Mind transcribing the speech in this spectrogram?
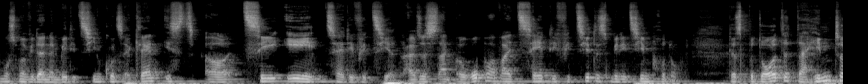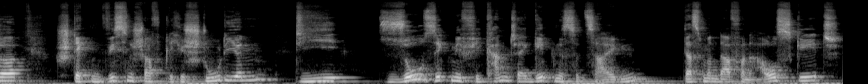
muss man wieder in der Medizin kurz erklären, ist äh, CE zertifiziert. Also es ist ein europaweit zertifiziertes Medizinprodukt. Das bedeutet, dahinter stecken wissenschaftliche Studien, die so signifikante Ergebnisse zeigen, dass man davon ausgeht,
